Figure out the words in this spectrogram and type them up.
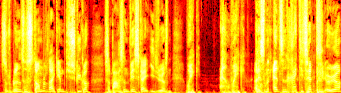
Så du bliver nødt til at stumble dig igennem de skygger, som bare sådan visker i dit øre sådan, wake, Alan Wake. Og det er sådan altid rigtig tæt på dit øre.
